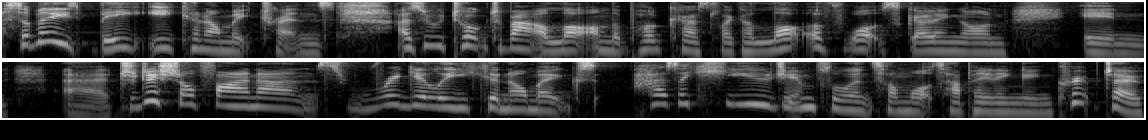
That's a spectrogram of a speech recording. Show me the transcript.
some of these big economic trends, as we talked about a lot on the podcast, like a lot of what's going on in uh, traditional finance, regular economics, has a huge influence on what's happening in crypto.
